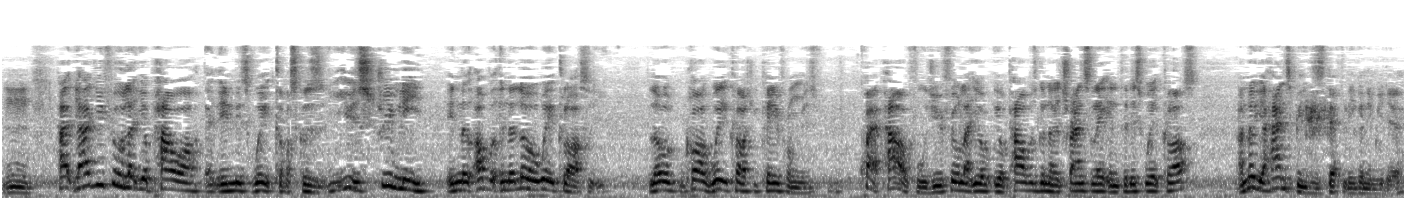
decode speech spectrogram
Mm. How, how do you feel like your power in in this weight class? Because you're extremely in the upper, in the lower weight class, lower class, weight class you came from is quite powerful. Do you feel like your your power is going to translate into this weight class? I know your hand speed is definitely going to be there.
